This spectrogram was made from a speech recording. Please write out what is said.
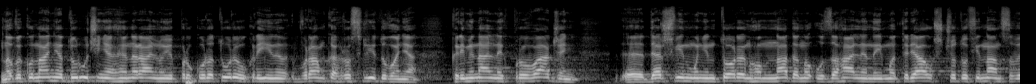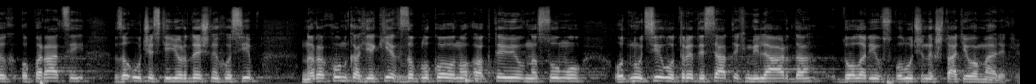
На виконання доручення Генеральної прокуратури України в рамках розслідування кримінальних проваджень Держфінмоніторингом надано узагальнений матеріал щодо фінансових операцій за участі юридичних осіб, на рахунках яких заблоковано активів на суму 1,3 мільярда доларів Сполучених Штатів Америки.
